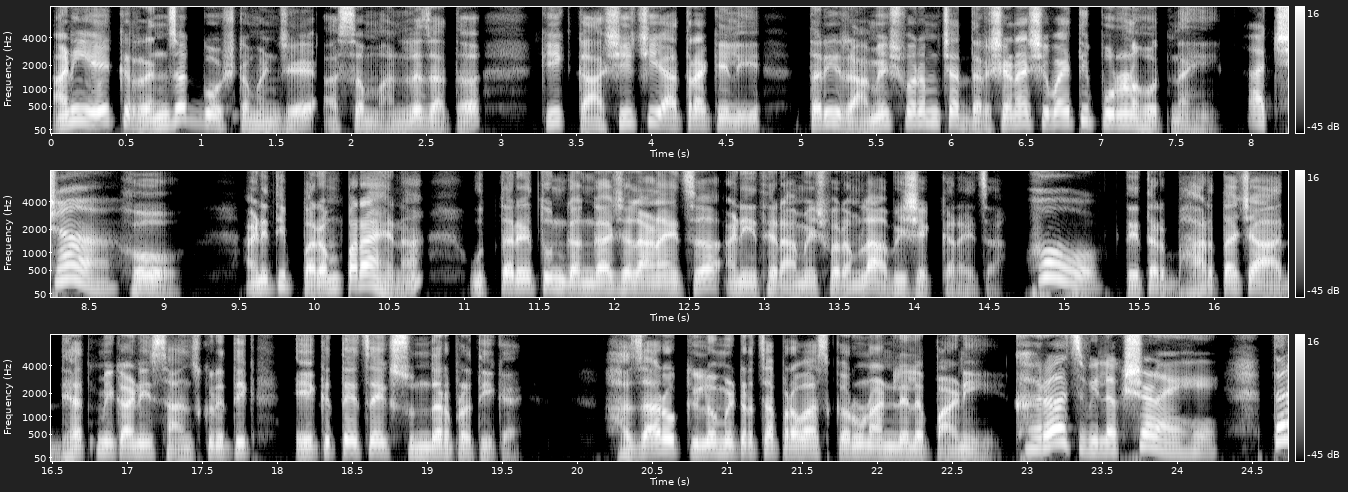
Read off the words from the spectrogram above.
आणि एक रंजक गोष्ट म्हणजे असं मानलं जातं की काशीची यात्रा केली तरी रामेश्वरमच्या दर्शनाशिवाय ती पूर्ण होत नाही. अच्छा. हो. आणि ती परंपरा आहे ना उत्तरेतून गंगाजल आणायचं आणि इथे रामेश्वरमला अभिषेक करायचा. हो. हो ते तर भारताच्या आध्यात्मिक आणि सांस्कृतिक एकतेचं एक सुंदर प्रतीक आहे. हजारो किलोमीटरचा प्रवास करून आणलेलं पाणी खरंच विलक्षण आहे हे. तर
